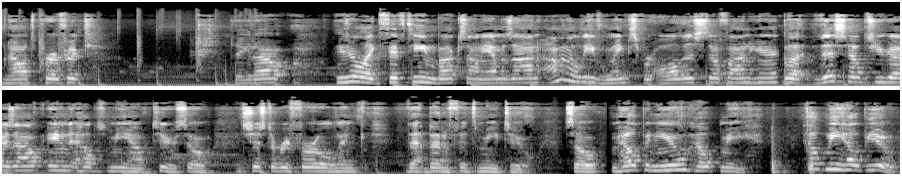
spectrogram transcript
now it's perfect. Take it out. These are like 15 bucks on Amazon. I'm gonna leave links for all this stuff on here, but this helps you guys out and it helps me out too. So it's just a referral link that benefits me too. So I'm helping you, help me. Help me help you.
